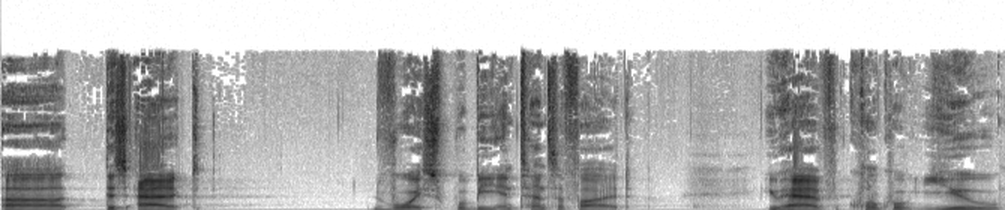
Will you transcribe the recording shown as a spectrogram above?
uh, this addict voice will be intensified. You have quote unquote you,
